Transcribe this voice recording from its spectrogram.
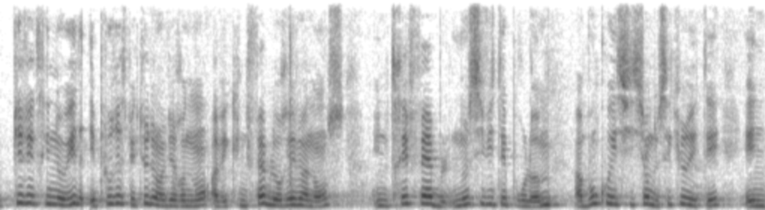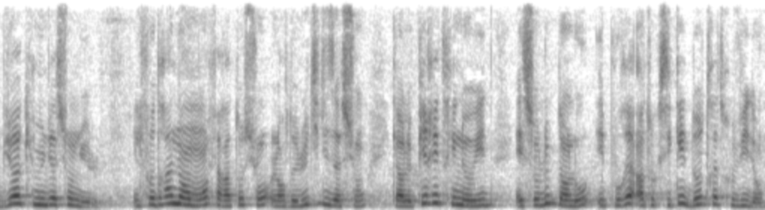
pyrétrinoïde est plus respectueux de l'environnement avec une faible rémanence, une très faible nocivité pour l'homme, un bon coefficient de sécurité et une bioaccumulation nulle. Il faudra néanmoins faire attention lors de l'utilisation car le pyrétrinoïde est soluble dans l'eau et pourrait intoxiquer d'autres êtres vivants.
